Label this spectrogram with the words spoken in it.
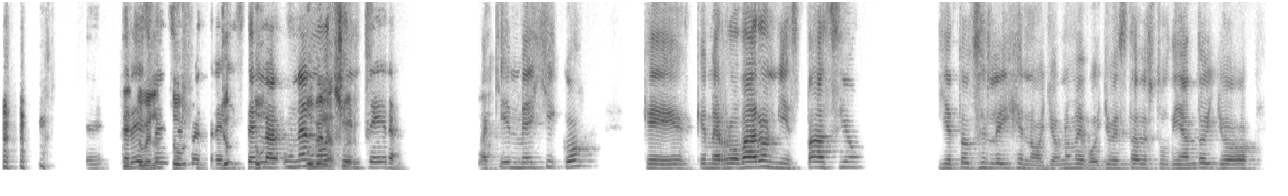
Eh, tres veces lo entrevisté, una noche entera aquí en México, que, que me robaron mi espacio, y entonces le dije, no, yo no me voy, yo he estado estudiando y yo,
